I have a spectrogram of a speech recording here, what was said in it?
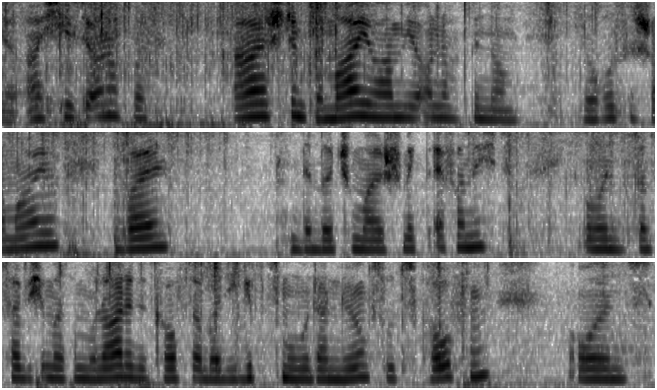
ja, ah, hier ist ja auch noch was. Ah, stimmt, der Mayo haben wir auch noch genommen. Der russische Mayo, weil der deutsche Mayo schmeckt einfach nicht. Und sonst habe ich immer Remoulade gekauft, aber die gibt es momentan nirgendwo zu kaufen. Und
